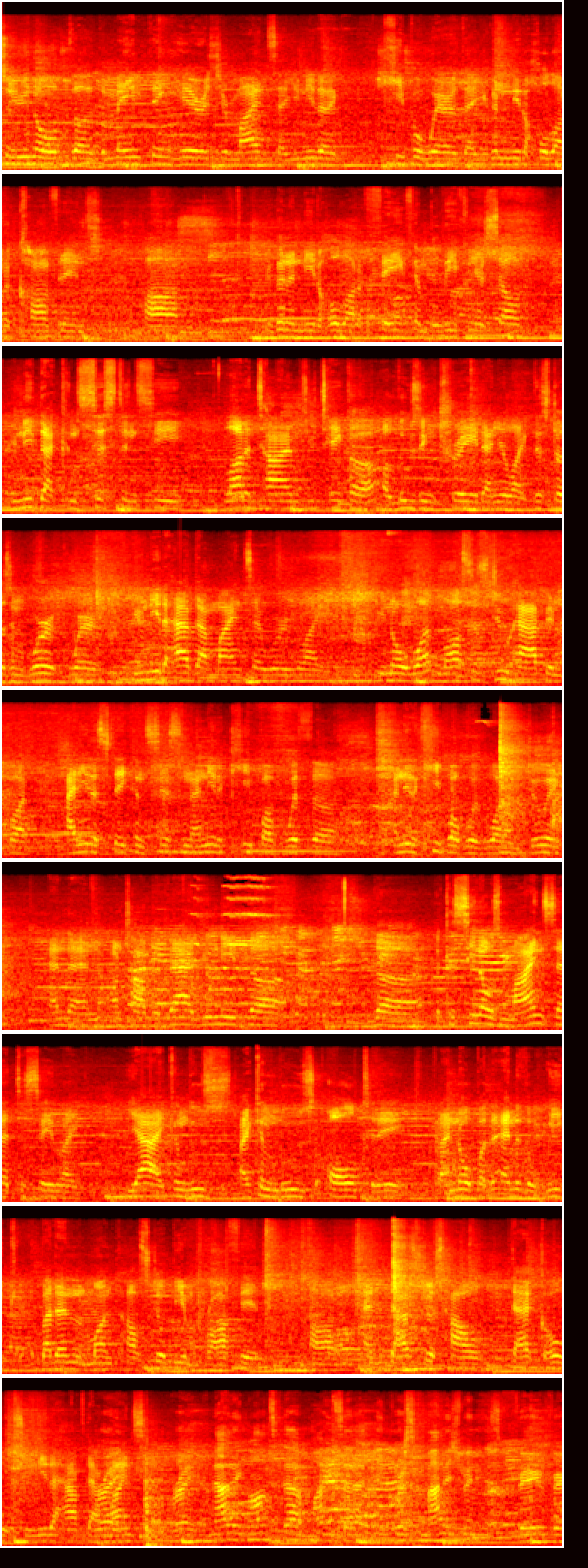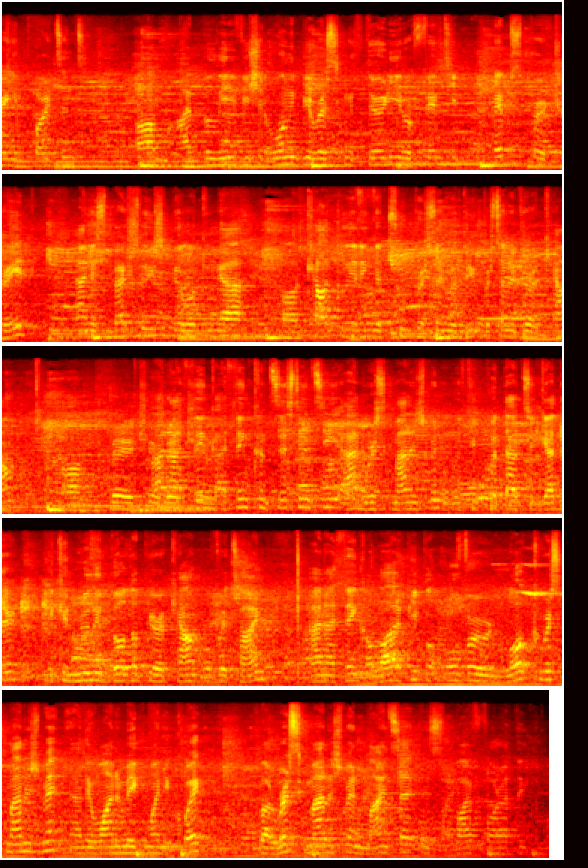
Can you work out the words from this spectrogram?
So you know the the main thing here is your mindset. You need to keep aware that you're gonna need a whole lot of confidence. Um, you're gonna need a whole lot of faith and belief in yourself. You need that consistency. A lot of times you take a, a losing trade and you're like, this doesn't work. Where you need to have that mindset where you're like, you know what, losses do happen, but I need to stay consistent. I need to keep up with the, I need to keep up with what I'm doing. And then on top of that, you need the the the casino's mindset to say like, yeah, I can lose I can lose all today, but I know by the end of the week, by the end of the month, I'll still be in profit, um, and that's just how that goes. You need to have that right, mindset. Right. And adding on to that mindset, I think risk management is very very important. Um, I believe you should only be risking 30 or 50 pips per trade, and especially you should be looking at uh, calculating the 2% or 3% of your account. Um, very true. And very I think true. I think consistency and risk management, if you put that together, it can really build up your account over time. And I think a lot of people overlook risk management and they want to make money quick, but risk management mindset is by far I think.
